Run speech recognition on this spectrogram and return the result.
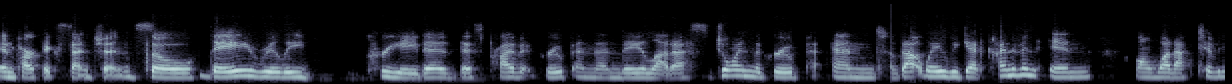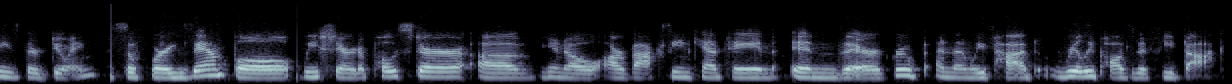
in Park Extension. So they really created this private group and then they let us join the group. And that way we get kind of an in on what activities they're doing. So for example, we shared a poster of, you know, our vaccine campaign in their group and then we've had really positive feedback.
